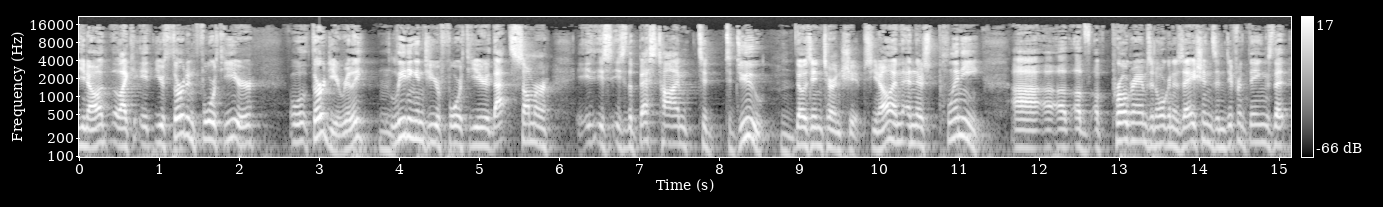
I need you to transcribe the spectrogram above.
you know, like it, your third and fourth year, well, third year really, mm. leading into your fourth year, that summer is is the best time to to do mm. those internships. You know, and and there's plenty. Uh, of, of programs and organizations and different things that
